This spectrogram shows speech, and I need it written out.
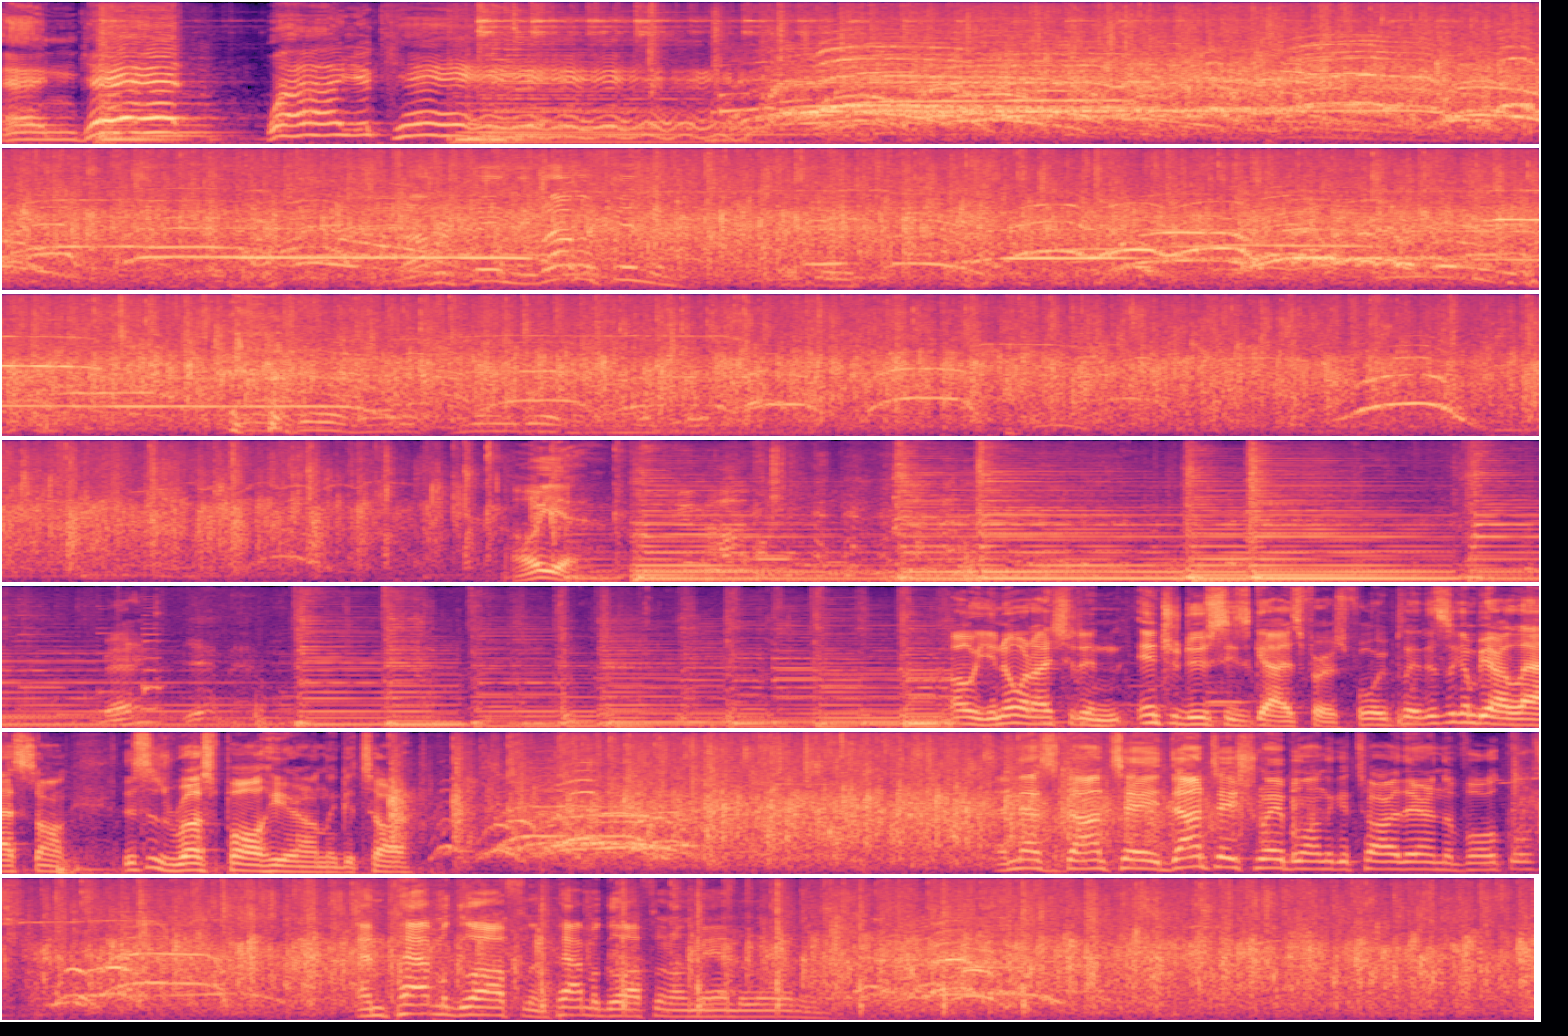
And get while you can. Robert Finley, Robert Finley. Oh, yeah. Ready? Yeah, man. Oh, you know what? I should introduce these guys first before we play. This is going to be our last song. This is Russ Pahl here on the guitar. And that's Dante. Dante Schwebel on the guitar there and the vocals. And Pat McLaughlin. Pat McLaughlin on the mandolin.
